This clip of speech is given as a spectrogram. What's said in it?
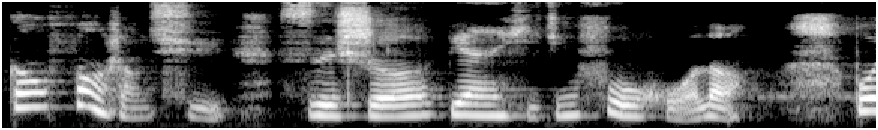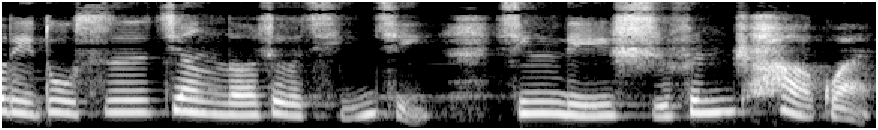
刚放上去，死蛇便已经复活了。波里杜斯见了这个情景，心里十分诧怪，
